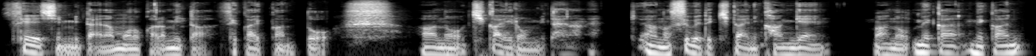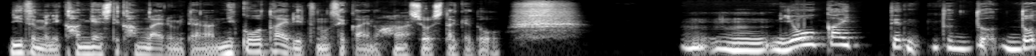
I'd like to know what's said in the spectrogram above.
精神みたいなものから見た世界観と、あの、機械論みたいなね。あの、すべて機械に還元、あの、メカ、メカニズムに還元して考えるみたいな二項対立の世界の話をしたけど、うん、うん妖怪って、ど、どどっ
